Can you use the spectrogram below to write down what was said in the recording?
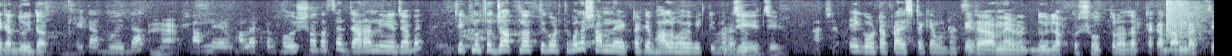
এটা দুই দাঁত। এটা দুই দাঁত? হ্যাঁ। সামনে এর ভালো একটা ভবিষ্যৎ আছে যারা নিয়ে যাবে ঠিকমতো যত্ন করতে বলে সামনে একটাকে ভালোভাবে বিক্রি করা জি যাবে। জি। আচ্ছা এই গরুটার প্রাইসটা কেমন রাখছে এটা আমার দুই লক্ষ সত্তর হাজার টাকা দাম রাখছি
